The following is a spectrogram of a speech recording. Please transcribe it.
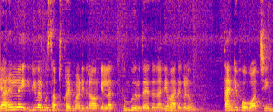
ಯಾರೆಲ್ಲ ಇಲ್ಲಿವರೆಗೂ ಸಬ್ಸ್ಕ್ರೈಬ್ ಮಾಡಿದ್ರೋ ಅವ್ರಿಗೆಲ್ಲ ತುಂಬ ಹೃದಯದ ಧನ್ಯವಾದಗಳು. ಥ್ಯಾಂಕ್ ಯು ಫಾರ್ ವಾಚಿಂಗ್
